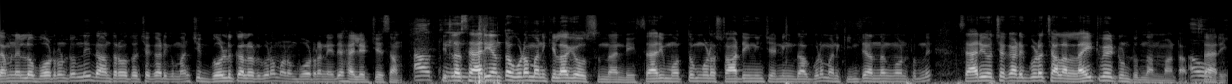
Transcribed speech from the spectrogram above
లెమన్ ఎల్లో బోర్డర్ ఉంటుంది. దాని తర్వాత వచ్చేకాడికి మంచి గోల్డ్ కలర్ కూడా మనం బోర్డర్ అనేది హైలైట్ చేసాం ఇట్లా శారీ అంతా కూడా మనకి ఇలాగే వస్తుందండి. శారీ మొత్తం కూడా స్టార్టింగ్ నుంచి ఎండింగ్ దాకా కూడా మనకి ఇంతే అందంగా ఉంటుంది. శారీ వచ్చేకాడికి కూడా చాలా లైట్ వెయిట్ ఉంటుంది అనమాట శారీ.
